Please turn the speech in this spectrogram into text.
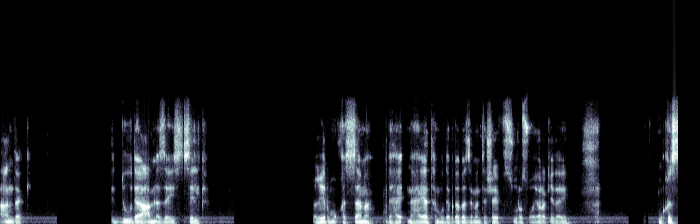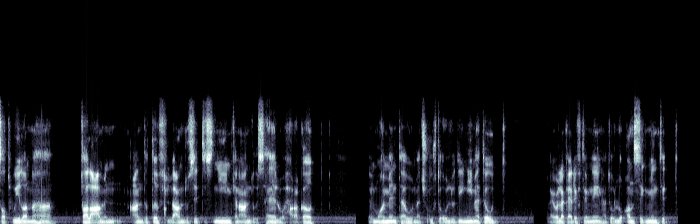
عندك الدودة عاملة زي السلك غير مقسمة ده نهايتها مدببة زي ما انت شايف في الصورة صغيرة كده اهي. وقصة طويلة انها طالعة من عند طفل عنده ست سنين كان عنده إسهال وحركات. المهم انت أول ما تشوف تقول له دي نيماتود هيقول لك عرفت منين؟ هتقول له unsegmented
